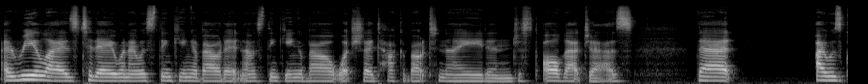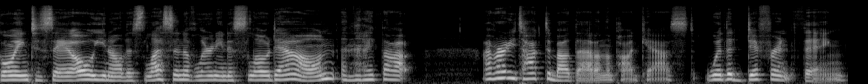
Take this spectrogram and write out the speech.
I realized today when I was thinking about it and I was thinking about what should I talk about tonight and just all that jazz that I was going to say, "Oh, you know, this lesson of learning to slow down." And then I thought, I've already talked about that on the podcast with a different thing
